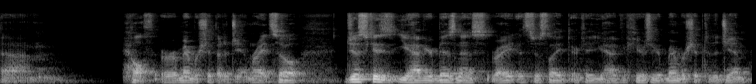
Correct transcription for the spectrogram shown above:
um, health or a membership at a gym, right? So just because you have your business, right? It's just like okay, you have here's your membership to the gym.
